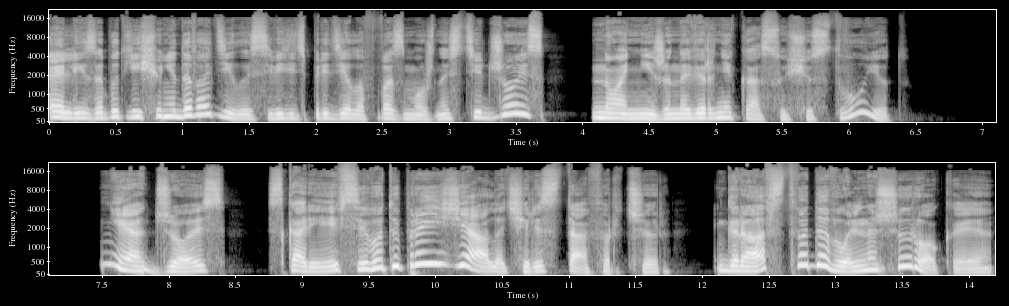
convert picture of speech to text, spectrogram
Элизабет еще не доводилось видеть пределов возможностей Джойс, но они же наверняка существуют. «Нет, Джойс, скорее всего, ты проезжала через Стаффордшир. Графство довольно широкое».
